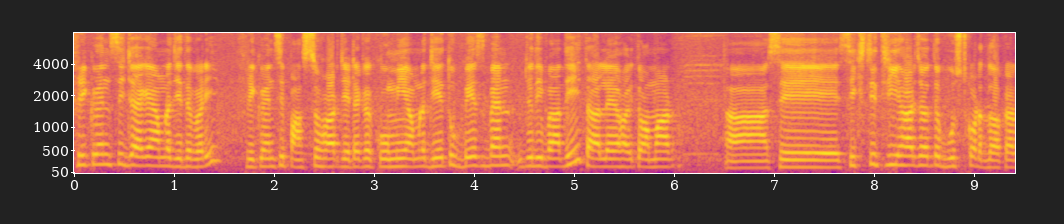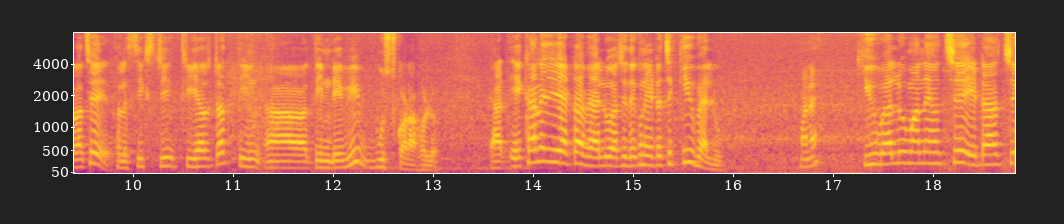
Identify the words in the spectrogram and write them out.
ফ্রিকোয়েন্সি জায়গায় আমরা যেতে পারি। ফ্রিকোয়েন্সি পাঁচশো হার্জ যেটাকে কমিয়ে আমরা যেহেতু বেস ব্যান্ড যদি বাঁধি তাহলে হয়তো আমার সে সিক্সটি থ্রি হার্জ হয়তো বুস্ট করার দরকার আছে। তাহলে সিক্সটি থ্রি হার্জটা তিন তিন ডেবি বুস্ট করা হলো। আর এখানে যে একটা ভ্যালু আছে দেখুন এটা হচ্ছে কিউ ভ্যালু মানে? কিউ ভ্যালু মানে হচ্ছে এটা হচ্ছে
